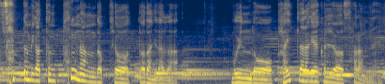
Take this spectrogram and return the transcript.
산더미 같은 풍랑 덮쳐 떠다니다가 무인도 바위자락에 걸려 살았네.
